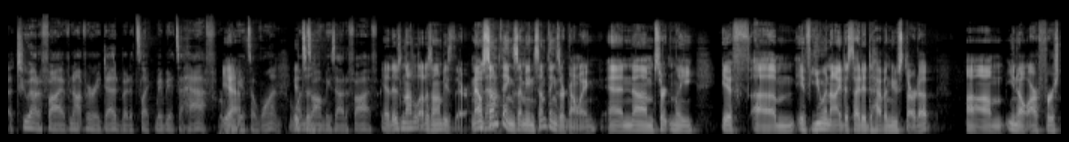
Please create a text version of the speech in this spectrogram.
a two out of five, not very dead, but it's like maybe it's a half, or Yeah. maybe it's a one. One It's a- zombies out of five. Yeah, there's not a lot of zombies there. Now, some things, I mean, some things are going, and um, certainly if um, if you and I decided to have a new startup, um, you know, our first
